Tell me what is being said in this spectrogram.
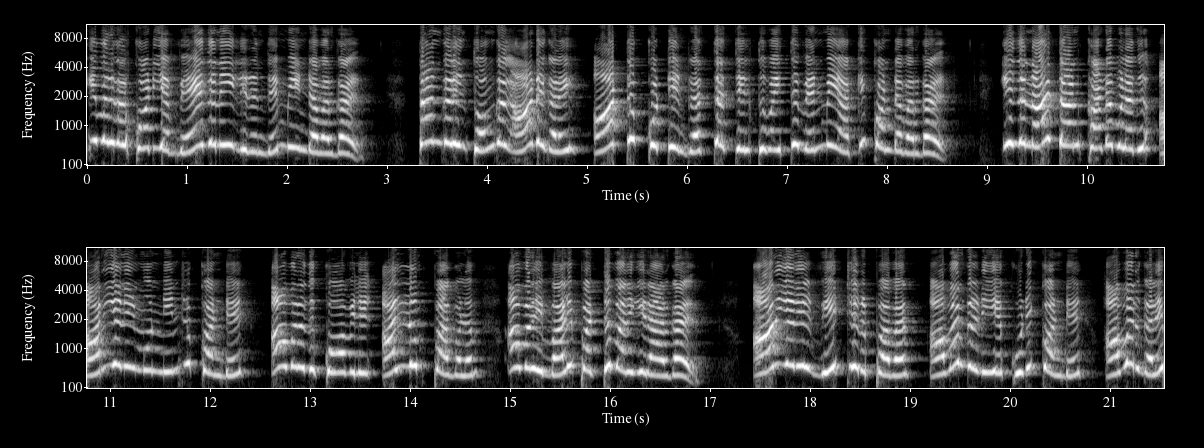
இவர்கள் கொடிய வேதனையில் இருந்து மீண்டவர்கள். தங்களின் தொங்கல் ஆடைகளை ஆட்டுக்குட்டின் ரத்தத்தில் துவைத்து வெண்மையாக்கி கொண்டவர்கள். இதனால் தான் கடவுளது அரியணின் முன் நின்று கொண்டு அவரது கோவிலில் அல்லும் பகலும் அவரை வழிபட்டு வருகிறார்கள். அரியணில் வீற்றிருப்பவர் அவர்களிடையே குடிக்கொண்டு அவர்களை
